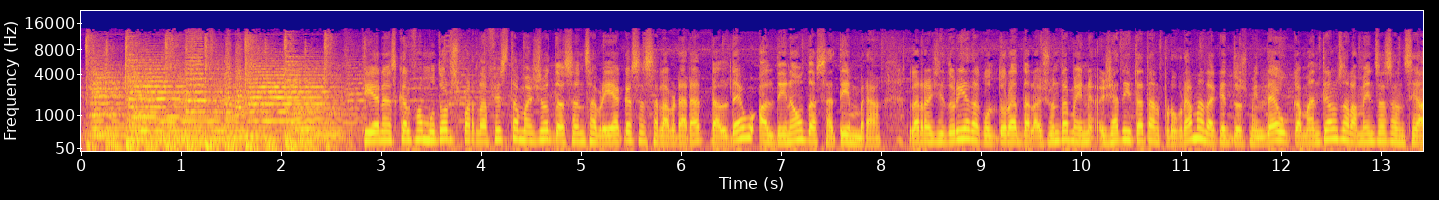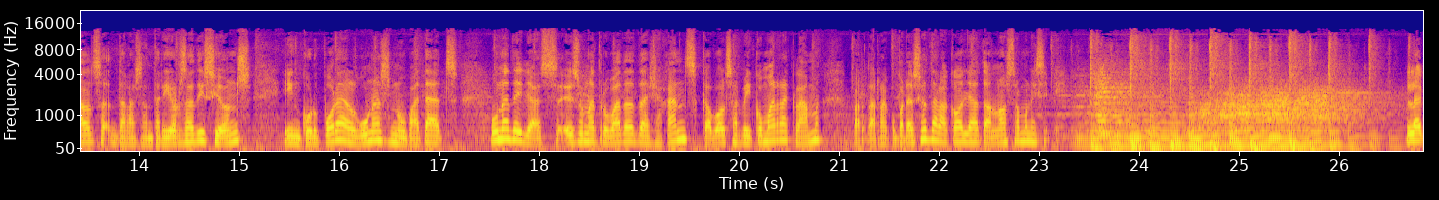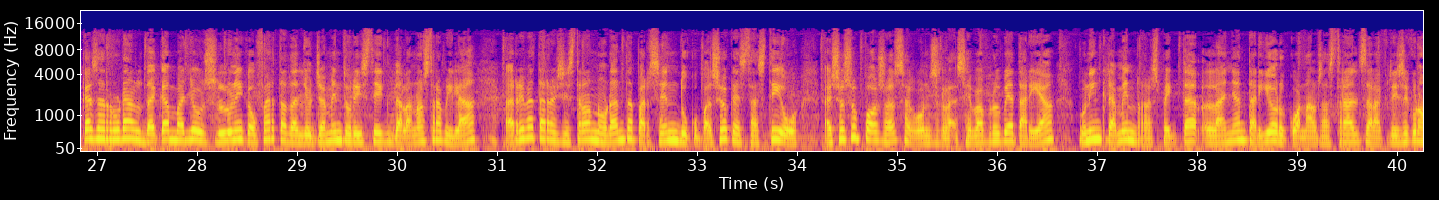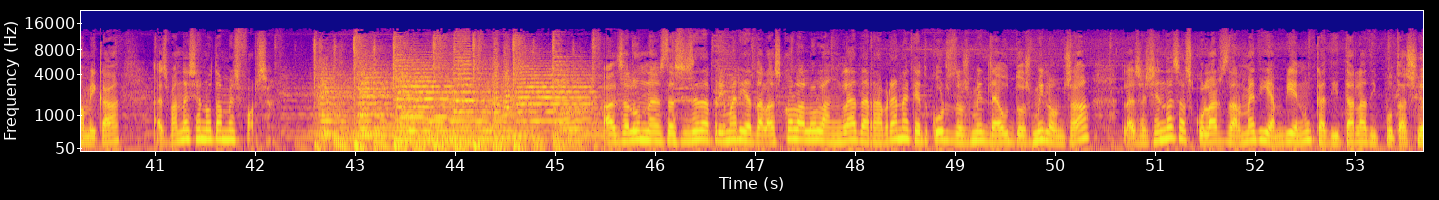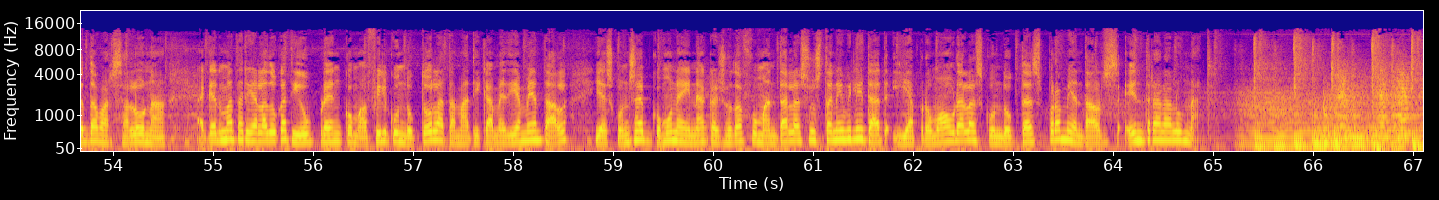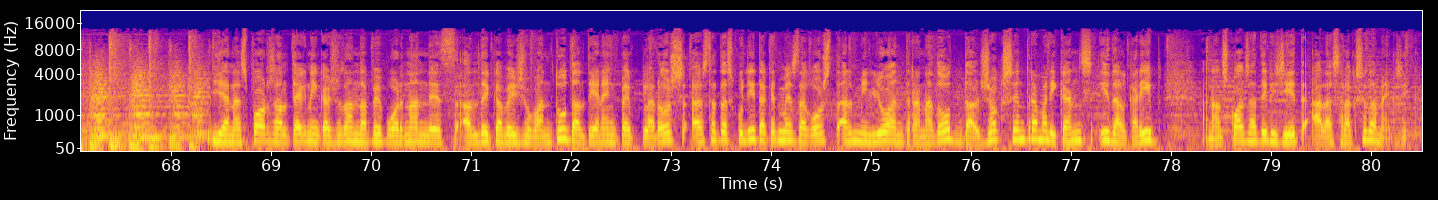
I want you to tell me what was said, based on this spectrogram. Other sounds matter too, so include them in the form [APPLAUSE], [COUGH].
Tiana escalfa motors per la Festa Major de Sant Cebrià que se celebrarà del 10 al 19 de setembre. La Regidoria de Cultura de l'Ajuntament ja ha editat el programa d'aquest 2010 que manté els elements essencials de les anteriors edicions i incorpora algunes novetats. Una d'elles és una trobada de gegants que vol servir com a reclam per la recuperació de la colla del nostre municipi. La Casa Rural de Can Ballús, l'única oferta d'allotjament turístic de la nostra vila, ha arribat a registrar el 90% d'ocupació aquest estiu. Això suposa, segons la seva propietària, un increment respecte l'any anterior, quan els estralls de la crisi econòmica es van deixar notar més força. Els alumnes de sisè de primària de l'Escola Lola Anglada rebran aquest curs 2010-2011 les agendes escolars del medi ambient que edita la Diputació de Barcelona. Aquest material educatiu pren com a fil conductor la temàtica mediambiental i es concep com una eina que ajuda a fomentar la sostenibilitat i a promoure les conductes proambientals entre l'alumnat. I en esports, el tècnic ajudant de Pepo Hernández al DKB Joventut, el tianenc Pep Clarós, ha estat escollit aquest mes d'agost el millor entrenador dels Jocs Centroamericans i del Carib, en els quals ha dirigit a la selecció de Mèxic.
